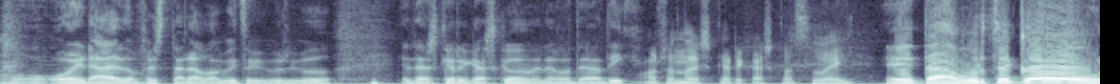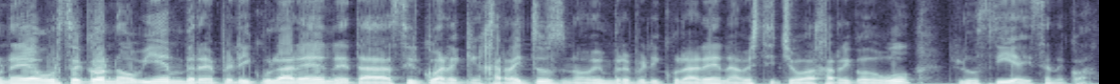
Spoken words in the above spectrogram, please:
oera edo festara, bakoitzak ikusiko du eta eskerrik asko hemen egoteagatik Oso ondo eskerrik asko zuei. Eta agurtzeko, unai agurtzeko noviembre pelikularen eta zirkuarekin jarraituz noviembre pelikularen abestitxo bat jarriko dugu Lucia izenekoa.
